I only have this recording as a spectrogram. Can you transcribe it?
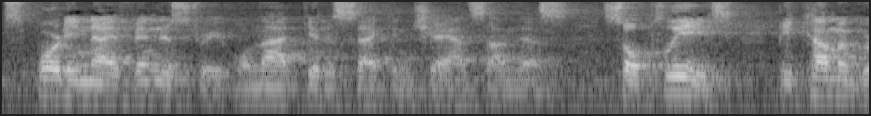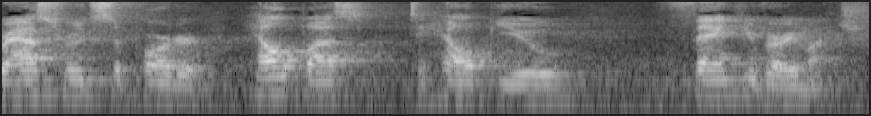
sporting knife industry will not get a second chance on this. So please become a grassroots supporter. Help us to help you. Thank you very much.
